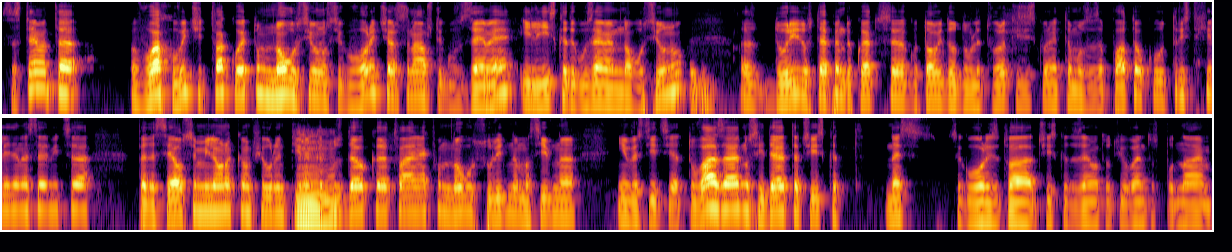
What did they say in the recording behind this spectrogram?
с темата Влахович и това, което много силно се говори, че Арсенал ще го вземе или иска да го вземе много силно, дори до степен, до която са готови да удовлетворят изискванията му за заплата, около 300 хиляди на седмица, 58 милиона към Фиорентина mm-hmm. като сделка. Това е някаква много солидна, масивна инвестиция. Това заедно с идеята, че искат, днес се говори за това, че искат да вземат от Ювентус под найем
